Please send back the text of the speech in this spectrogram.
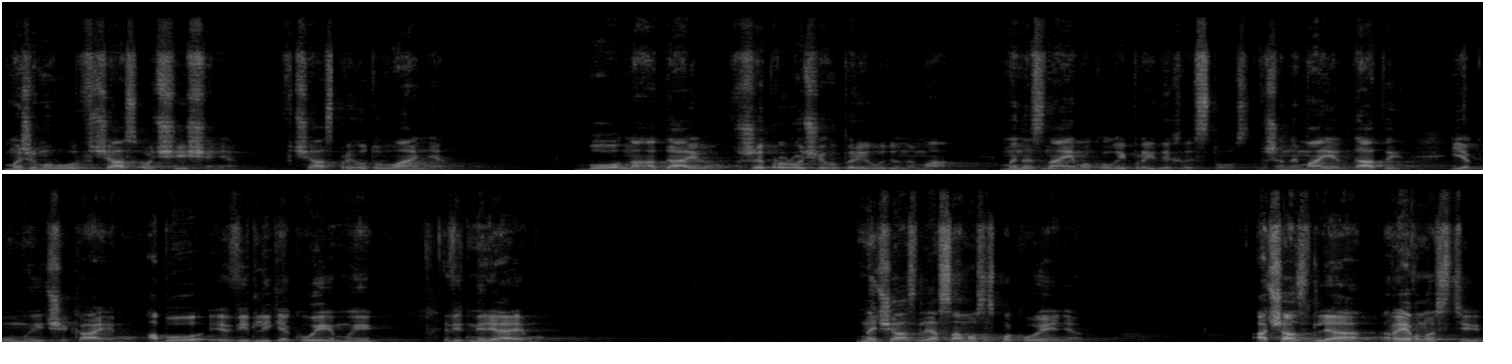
Ми живемо в час очищення, в час приготування. Бо нагадаю, вже пророчого періоду нема. Ми не знаємо, коли прийде Христос. Вже немає дати, яку ми чекаємо, або відлік якої ми відміряємо. Не час для самозаспокоєння, а час для ревності,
